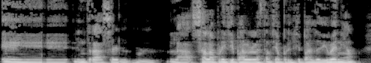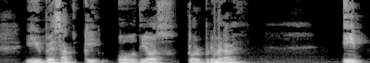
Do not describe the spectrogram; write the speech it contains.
eh, entras en la sala principal, en la estancia principal de Divenian, y ves a Tuki, o Dios, por primera vez. Y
